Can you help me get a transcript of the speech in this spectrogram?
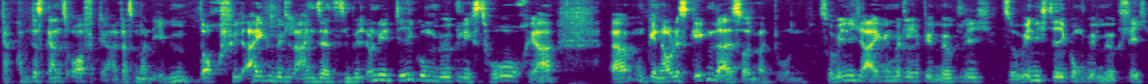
da, kommt es ganz oft, ja, dass man eben doch viel Eigenmittel einsetzen will und die Tilgung möglichst hoch, ja. Ähm, und genau das Gegenteil soll man tun. So wenig Eigenmittel wie möglich, so wenig Tilgung wie möglich.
